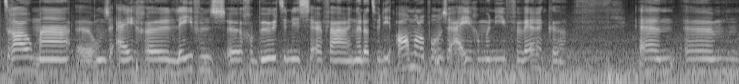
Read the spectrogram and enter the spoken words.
trauma, uh, onze eigen levensgebeurtenissen, uh, ervaringen, dat we die allemaal op onze eigen manier verwerken. En um,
